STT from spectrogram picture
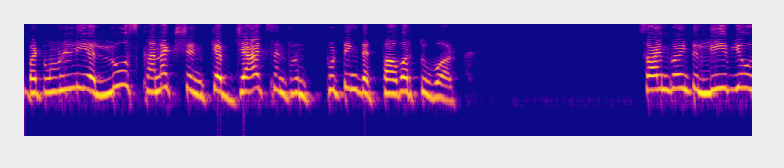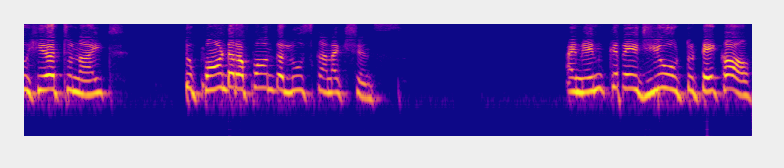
but only a loose connection kept Jackson from putting that power to work. So I'm going to leave you here tonight to ponder upon the loose connections and encourage you to take off,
